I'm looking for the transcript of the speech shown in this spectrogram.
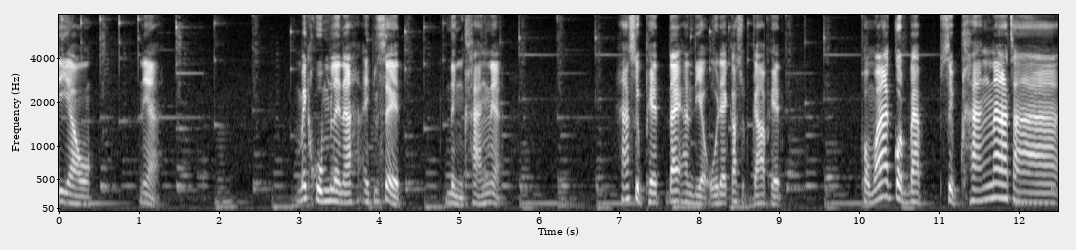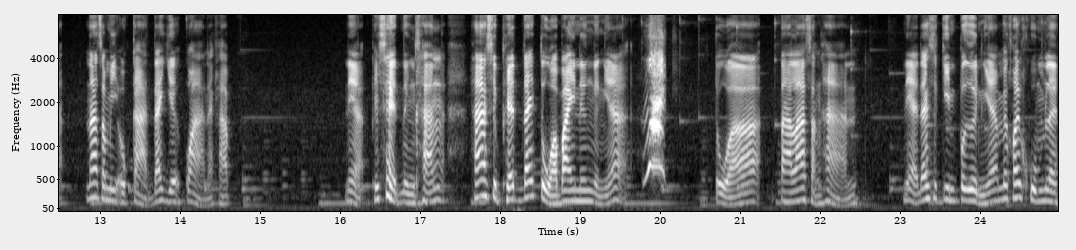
เดียว เนี่ย ไม่คุ้มเลยนะไอพิเศษหนึ่งครั้งเนี่ยห้าสิบเพชรได้อันเดียวโอ้ได้เก้าสิบเก้าเพชรผมว่ากดแบบสิบครั้งน่าจะน่าจะมีโอกาสได้เยอะกว่านะครับ เนี่ยพิเศษหนึ่งครั้งห้าสิบเพชรได้ตั๋วใบหนึ่งอย่างเงี้ยตั๋วตาล่าสังหาร เนี่ยได้สกินปืนอย่างเงี้ยไม่ค่อยคุ้มเลย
